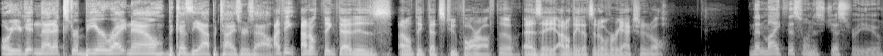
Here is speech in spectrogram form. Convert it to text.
or you're getting that extra beer right now because the appetizer's out. I think I don't think that is. I don't think that's too far off though. As a, I don't think that's an overreaction at all. And then, Mike, this one is just for you.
